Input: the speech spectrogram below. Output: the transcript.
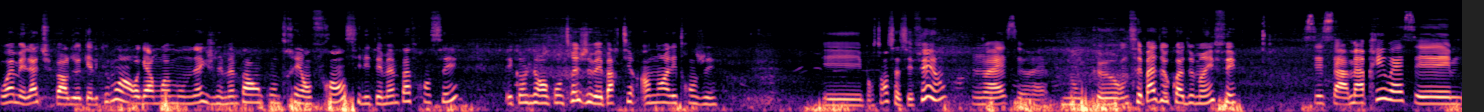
Ouais, mais là, tu parles de quelques mois. hein. Regarde, moi, mon ex, je l'ai même pas rencontré en France. Il était même pas français. Et quand je l'ai rencontré, je devais partir un an à l'étranger. Et pourtant, ça s'est fait. Hein. Ouais, c'est vrai. Donc, euh, on ne sait pas de quoi demain est fait. C'est ça. Mais après, ouais, c'est.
